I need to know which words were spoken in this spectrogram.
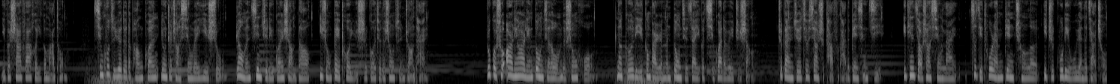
一个沙发和一个马桶。新裤子乐队的庞宽用这场行为艺术，让我们近距离观赏到一种被迫与世隔绝的生存状态。如果说2020冻结了我们的生活，那隔离更把人们冻结在一个奇怪的位置上。这感觉就像是卡夫卡的《变形记》，一天早上醒来，自己突然变成了一只孤立无援的甲虫。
